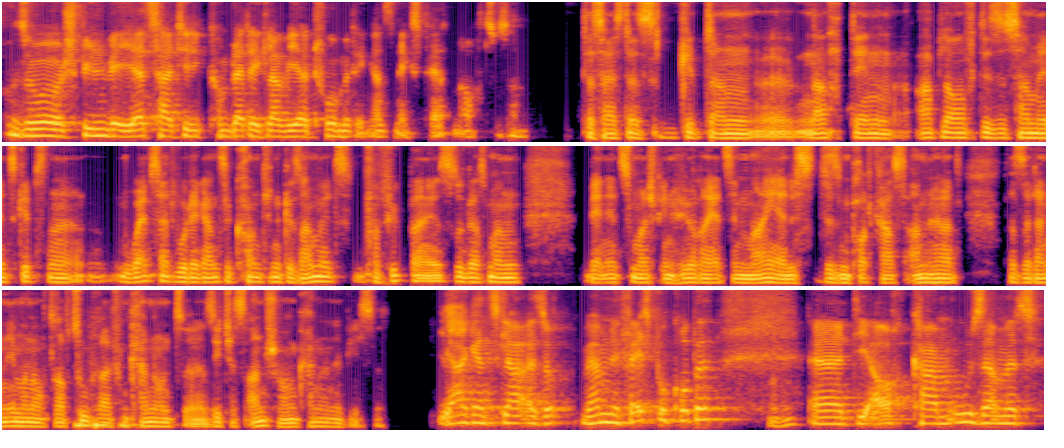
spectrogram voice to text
Und so spielen wir jetzt halt die komplette Klaviatur mit den ganzen Experten auch zusammen. Das heißt, es gibt dann äh, nach dem Ablauf dieses Summits gibt es eine Website, wo der ganze Content gesammelt verfügbar ist, so dass man, wenn jetzt zum Beispiel ein Hörer jetzt im Mai diesen Podcast anhört, dass er dann immer noch darauf zugreifen kann und äh, sich das anschauen kann. Oder wie ist das? Ja, ganz klar. Also wir haben eine Facebook-Gruppe, mhm. äh, die auch KMU Summit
